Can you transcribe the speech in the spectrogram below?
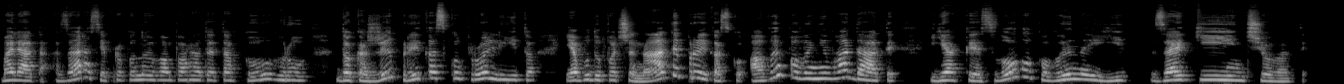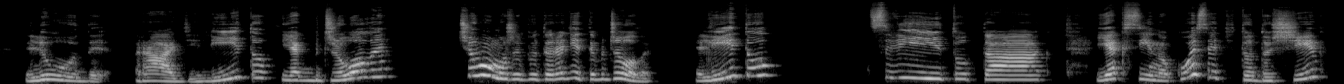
Малята, а зараз я пропоную вам пограти таку гру. Докажи приказку про літо. Я буду починати приказку, а ви повинні вгадати, яке слово повинно її закінчувати. Люди раді літо, як бджоли. Чому можуть бути радіти бджоли? Літу, цвіту, так. Як сіно косять, то дощів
